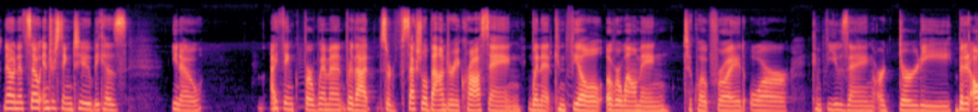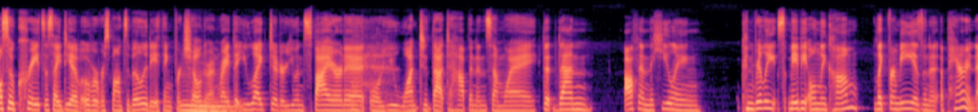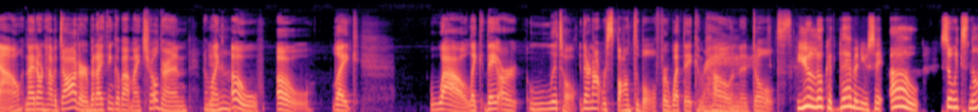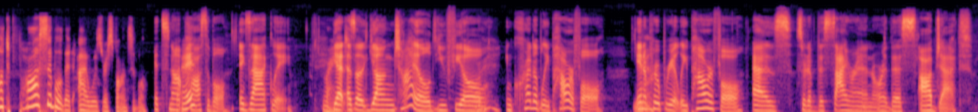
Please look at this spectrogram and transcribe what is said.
No, and it's so interesting too because, you know, I think for women, for that sort of sexual boundary crossing, when it can feel overwhelming, to quote Freud, or confusing or dirty, but it also creates this idea of over responsibility, I think, for children, right? Mm. That you liked it or you inspired it or you wanted that to happen in some way, that then often the healing can really maybe only come like for me as an, a parent now and i don't have a daughter but mm-hmm. i think about my children i'm like oh oh like wow like they are little. They're not responsible for what they compel in Right. adults. You look at them and you say oh so it's not possible that i was responsible. It's not Right? possible. Exactly. Right. yet as a young child you feel Right. incredibly powerful Yeah. inappropriately powerful as sort of this siren or this object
